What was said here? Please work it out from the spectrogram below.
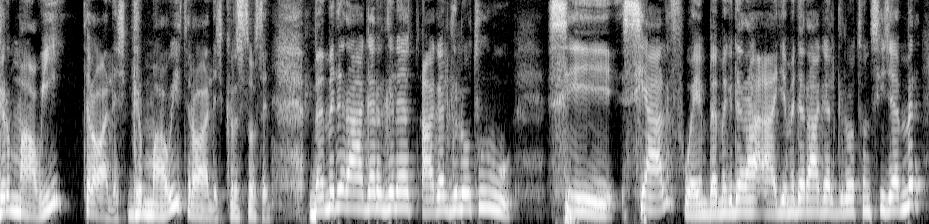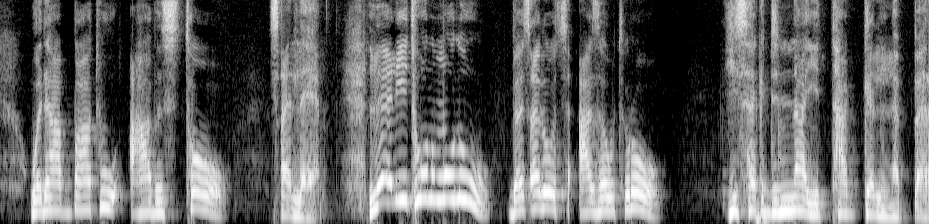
ግርማዊ ትለዋለች ግርማዊ ትለዋለች ክርስቶስን። በምድር አገልግሎቱ ሲያልፍ ወይም የምድር አገልግሎቱን ሲጀምር ወደ አባቱ አብስቶ ጸለየ። ሌሊቱን ሙሉ በጸሎት አዘውትሮ ይሰግድና ይታገል ነበረ።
